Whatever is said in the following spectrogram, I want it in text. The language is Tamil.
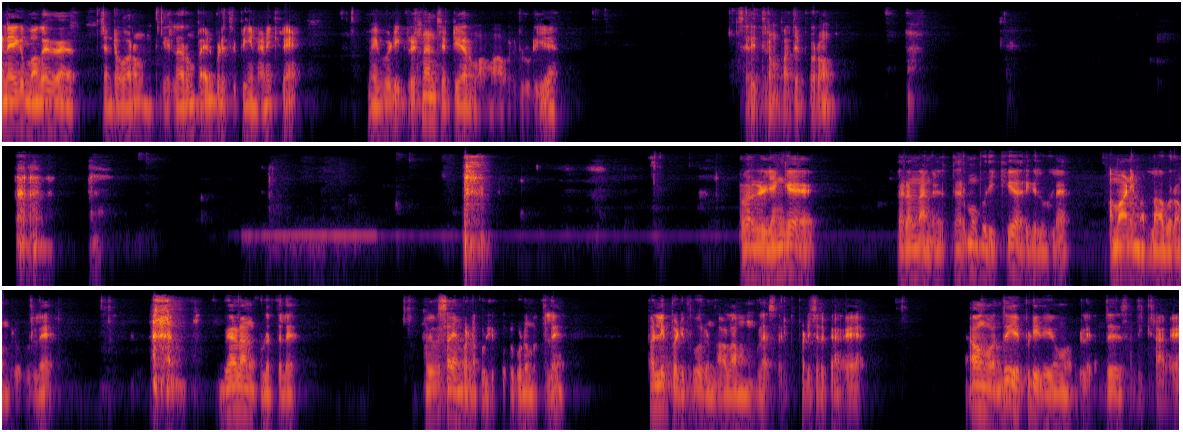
அநேகமாக சென்ற வாரம் எல்லாரும் பயன்படுத்திருப்பீங்கன்னு நினைக்கிறேன். மைபடி கிருஷ்ணன் செட்டியார் மாமா அவர்களுடைய சரித்திரம் பார்த்துட்டு வரோம் அவர்கள் எங்க பிறந்தாங்க? தருமபுரிக்கு அருகில் உள்ள அமானி மல்லாபுரம் ஊர்ல. வேளாண் குளத்துல விவசாயம் பண்ணக்கூடிய ஒரு குடும்பத்துல. பள்ளி படிப்பு ஒரு நாலாம் கிளாஸ் வரைக்கும் படிச்சிருக்காங்க. அவங்க வந்து எப்படி தெய்வம் அவர்களை வந்து சந்திக்கிறாங்க?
